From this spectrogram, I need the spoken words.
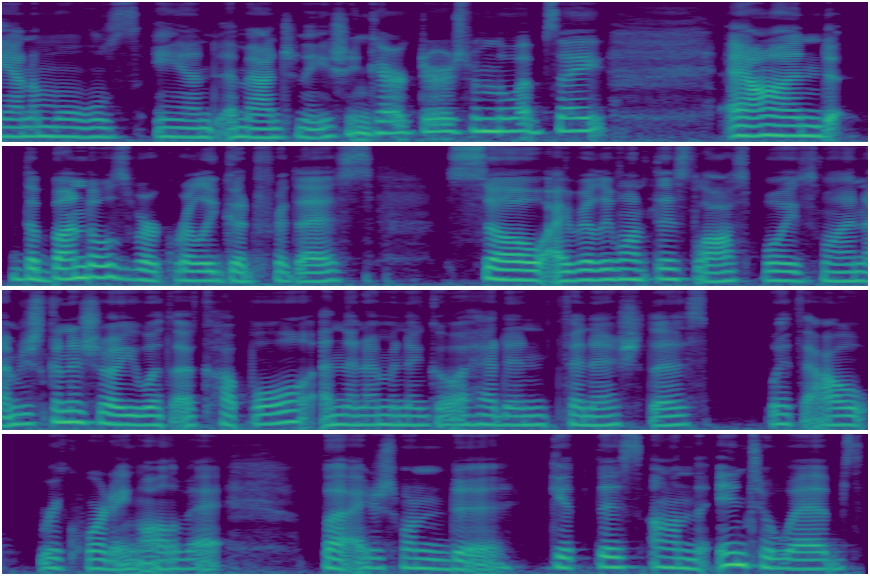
animals and imagination characters from the website. And the bundles work really good for this. So I really want this Lost Boys one. I'm just going to show you with a couple and then I'm going to go ahead and finish this without recording all of it. But I just wanted to get this on the interwebs.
